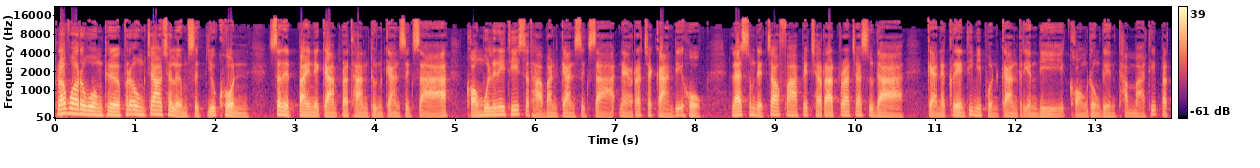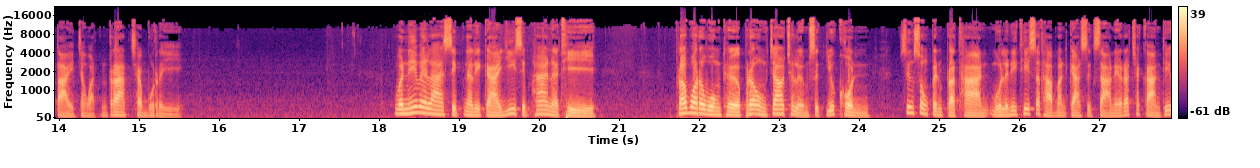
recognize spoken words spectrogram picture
พระวรวงศ์เธอพระองค์เจ้าเฉลิมศึกยุคน เสด็จไปในการประทานทุนการศึกษา ของมูลนิธิสถาบันการศึกษาในรัชกาลที่ 6 และสมเด็จเจ้าฟ้าเพชรรัตนราชสุดา แก่นักเรียนที่มีผลการเรียนดีของโรงเรียนธรรมาธิปไตยจังหวัดราชบุรี วันนี้เวลา 10นาฬิกา25 นาที พระวรวงศ์เธอพระองค์เจ้าเฉลิมศึกยุคน ซึ่งทรงเป็นประธานมูลนิธิสถาบันการศึกษาในรัชกาลที่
